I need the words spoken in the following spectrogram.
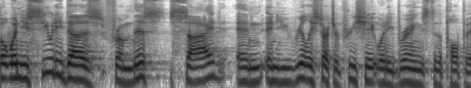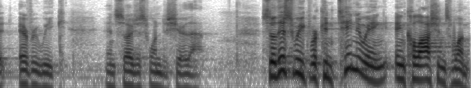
but when you see what he does from this side, and, and you really start to appreciate what he brings to the pulpit every week. And so I just wanted to share that. So this week, we're continuing in Colossians 1.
